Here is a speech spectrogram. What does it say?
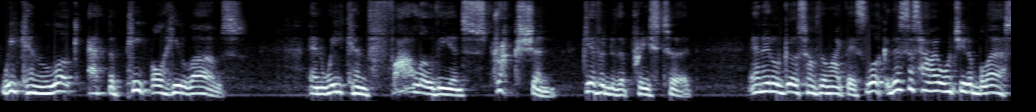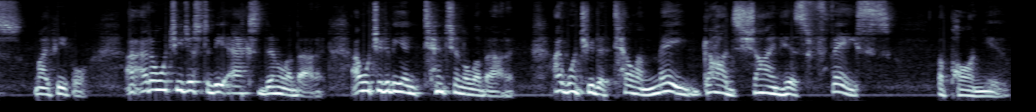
we can look at the people He loves and we can follow the instruction given to the priesthood and it'll go something like this Look, this is how I want you to bless my people. I don't want you just to be accidental about it. I want you to be intentional about it. I want you to tell them, May God shine his face upon you.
